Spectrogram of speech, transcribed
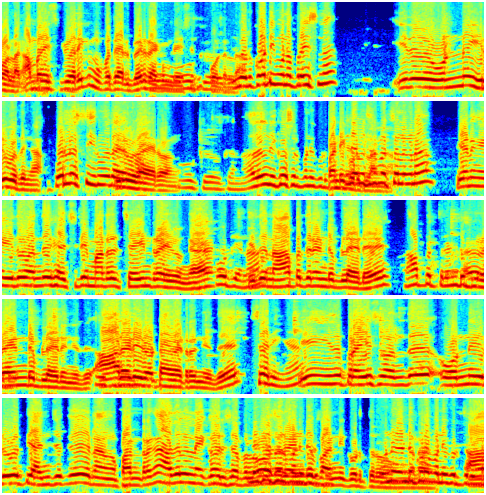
போடலாம். ஐம்பது ஹெச்பி வரைக்கும் முப்பத்தி ஆறு பேர் ரெக்கமெண்டேஷன் போடலாம் இதோட கோட்டிங் பண்ண பிரைஸ்னா இது ஒண்ணு இருபதுங்க. ஒரு லட்சத்தி இருபதாயிரம் இருபதாயிரம் ஓகே ஓகேண்ணா அதில் நெகோசியேட் பண்ணி கொடுப்பீங்க சொல்லுங்கண்ணா. எனக்கு இது வந்து ஹெச்டி மாடல் செயின் டிரைவுங்க இது 42 ரெண்டு பிளேடு நாற்பத்தி ரெண்டு ரெண்டு பிளேடுங்க இது. ஆறு அடி ரொட்டாவேட்டருங்க இது. சரிங்க. இது பிரைஸ் வந்து ஒன்னு இருபத்தி அஞ்சுக்கு நாங்க பண்றோங்க. அதுல நெகோசியபிள் ரெண்டு பண்ணி கொடுத்துருவோம். ரெண்டு கூட பண்ணி கொடுத்துருவோம்.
